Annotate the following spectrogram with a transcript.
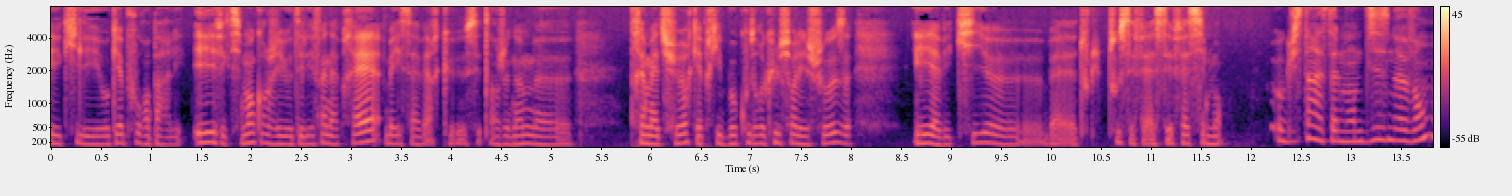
et qu'il est OK pour en parler. Et effectivement, quand j'ai eu au téléphone après, bah, il s'avère que c'est un jeune homme très mature, qui a pris beaucoup de recul sur les choses et avec qui bah, tout s'est fait assez facilement. Augustin a seulement 19 ans,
